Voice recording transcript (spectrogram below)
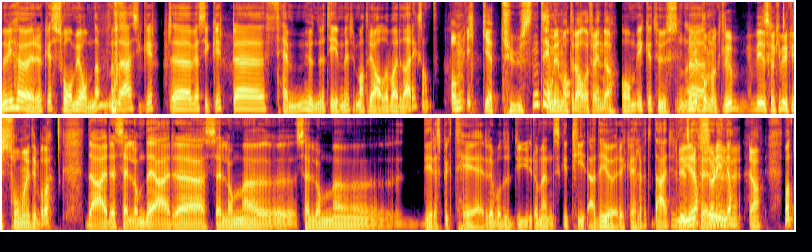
Men vi hører jo ikke så mye om dem. Men det er sikkert, eh, vi har sikkert eh, 500 timer materiale bare der, ikke sant? Om ikke 1000 timer materiale fra India. Om ikke 1000. Men vi, eh, kommer nok til, vi skal ikke bruke så mange timer på det. Det er eh, selv om det er eh, Selv om Selv om de respekterer både dyr og mennesker Nei, det gjør ikke heller, vet du. Det er De mye rasshøl i India. Ja, Man,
